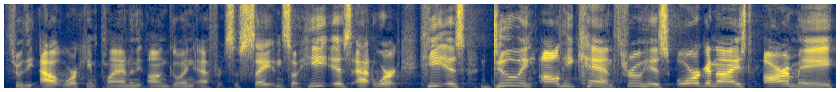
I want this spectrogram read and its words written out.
through the outworking plan and the ongoing efforts of Satan. So he is at work. He is doing all he can through his organized army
